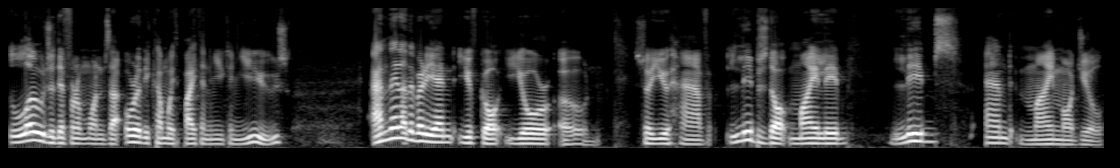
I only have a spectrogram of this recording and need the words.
loads of different ones that already come with Python and you can use. And then at the very end, you've got your own. So you have libs.mylib, libs, and my module.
